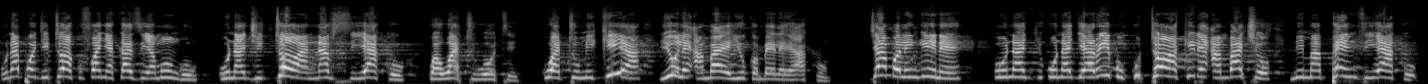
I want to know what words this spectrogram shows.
Unapojitoa kufanya kazi ya mungu unajitoa nafsi yako kwa watu wote kuwatumikia yule ambaye yuko mbele yako. Jambo lingine una, unajaribu kutoa kile ambacho ni mapenzi yako.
